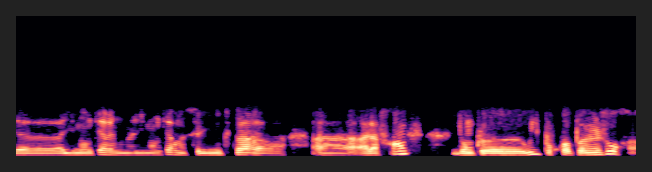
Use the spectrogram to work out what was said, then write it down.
euh, alimentaire et non alimentaire ne se limite pas à, à, à la France. Donc oui, pourquoi pas un jour.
